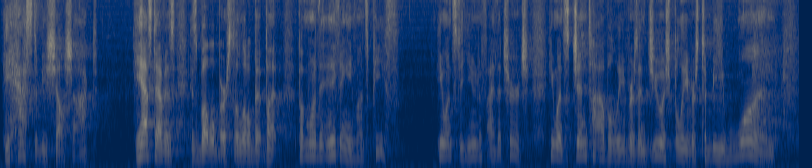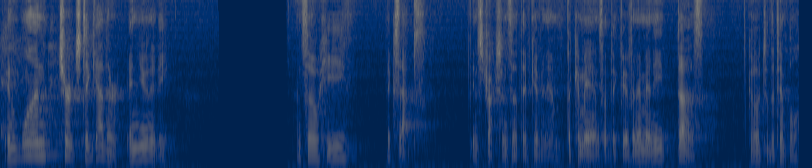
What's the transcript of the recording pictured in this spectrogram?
He has to be shell shocked. He has to have his, his bubble burst a little bit, but, but more than anything, he wants peace. He wants to unify the church. He wants Gentile believers and Jewish believers to be one in one church together in unity. And so he accepts the instructions that they've given him, the commands that they've given him, and he does go to the temple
